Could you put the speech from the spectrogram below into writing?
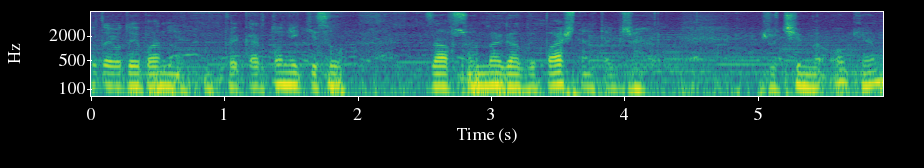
Tutaj u tej pani te kartoniki są zawsze mega wypaśne, także rzucimy okiem.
